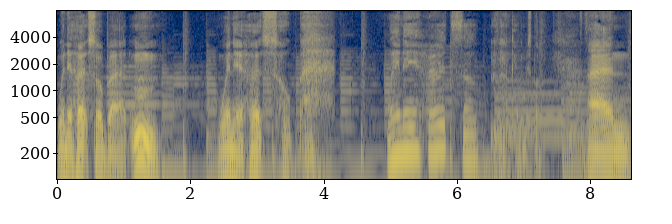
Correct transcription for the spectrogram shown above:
When it hurts so bad. Mmm. When it hurts so bad when it hurts so. okay, let me stop. And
